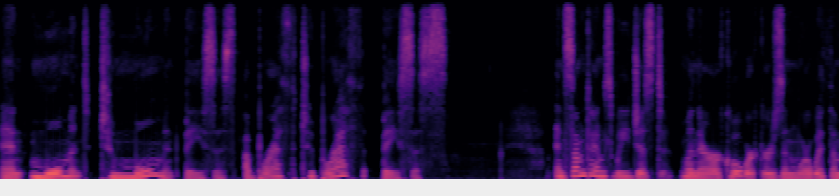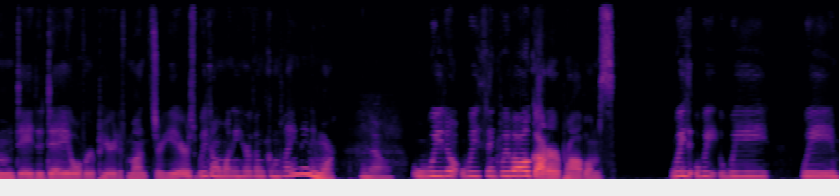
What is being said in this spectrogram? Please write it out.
and moment to moment basis, a breath to breath basis. And sometimes we just when they're our coworkers and we're with them day to day over a period of months or years, we don't want to hear them complain anymore. No. We don't we think we've all got our problems. We we we we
